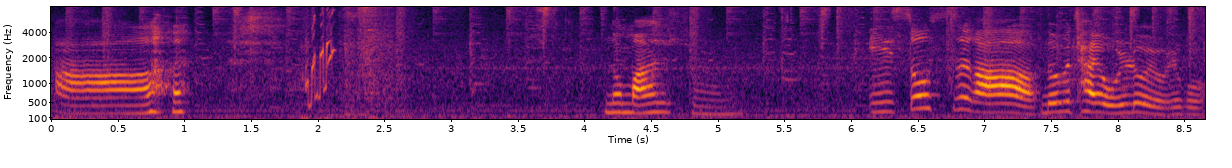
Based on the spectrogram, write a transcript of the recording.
아. 너무 맛있어요. 이 소스가 너무 잘 어울려요, 이거.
